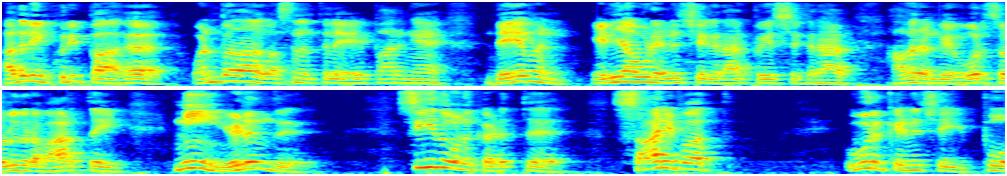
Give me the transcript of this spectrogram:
அதுலேயும் குறிப்பாக ஒன்பதாவது வசனத்திலே பாருங்க தேவன் எளியாவோடு நினைச்சுகிறார் பேசுகிறார். அவர் அங்கே ஒரு சொல்லுகிற வார்த்தை நீ எழுந்து சீதோனுக்கு அடுத்து சாரிபாத் ஊருக்கு நினைச்சு போ.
